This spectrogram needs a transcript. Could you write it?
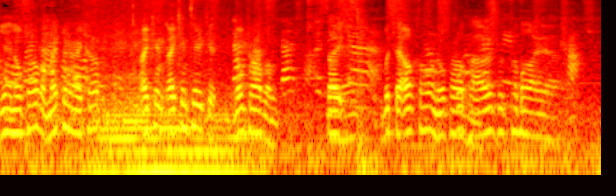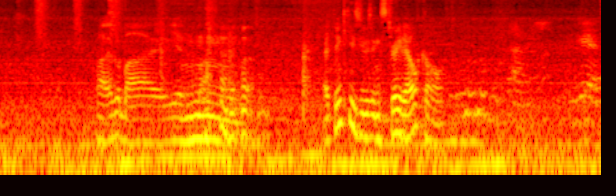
Yeah, no problem. I can, I can, I can, I can take it. No problem. ได้ค่ะ ใส่ with the alcohol no ก็ถ่าย problem แล้วสบายอ่ะ ค่ะ ถ่ายแล้วสบายเย็น Mm. I think he's using straight alcohol Yes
